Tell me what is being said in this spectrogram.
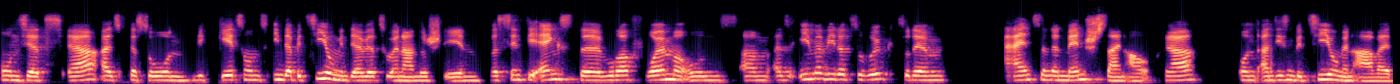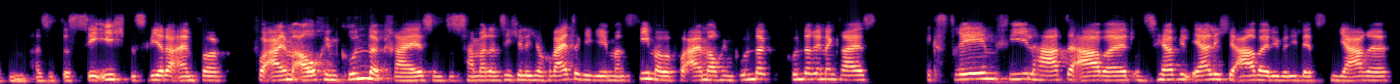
uns jetzt, ja, als Person? Wie geht's uns in der Beziehung, in der wir zueinander stehen? Was sind die Ängste? Worauf freuen wir uns? Ähm, also immer wieder zurück zu dem einzelnen Menschsein auch, ja, und an diesen Beziehungen arbeiten. Also das sehe ich, dass wir da einfach vor allem auch im Gründerkreis, und das haben wir dann sicherlich auch weitergegeben ans Team, aber vor allem auch im Gründer, Gründerinnenkreis extrem viel harte Arbeit und sehr viel ehrliche Arbeit über die letzten Jahre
